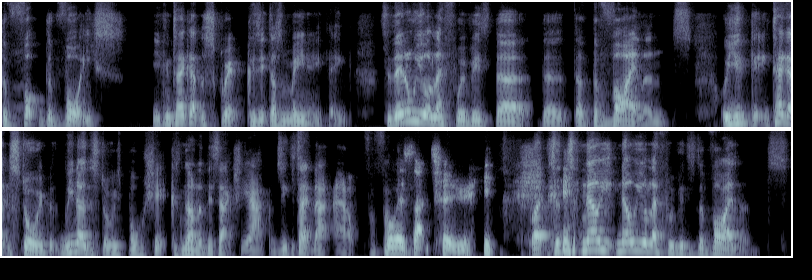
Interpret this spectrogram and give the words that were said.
the vo- the voice, you can take out the script because it doesn't mean anything. So then all you're left with is the the the, the violence, or you can take out the story, but we know the story's bullshit because none of this actually happens. You can take that out for fucking Well, there's that too. Right. So, so now you now you're left with is the violence.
